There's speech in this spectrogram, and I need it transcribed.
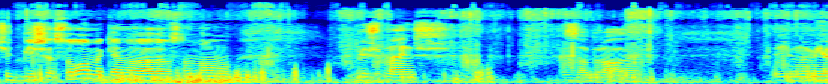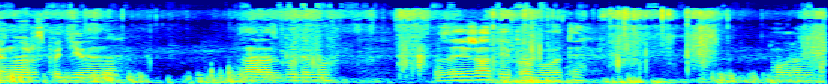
чуть більше соломи кинули, але в основному більш-менш забрали. Рівномірно розподілено. Зараз будемо заїжджати і пробувати оранку.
